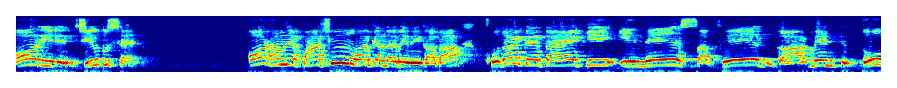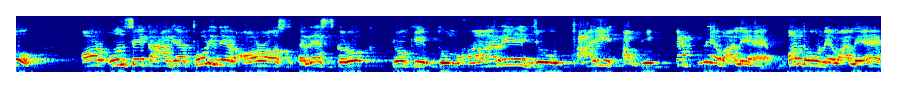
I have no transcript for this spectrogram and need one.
और ये जीवस है और हमने पांचवी मुहर के अंदर में देखा था, खुदा कहता है कि इन्हें सफ़ेद गारमेंट दो और उनसे कहा गया, थोड़ी देर और रेस्ट करो, क्योंकि तुम्हारे जो भाई अभी कटने वाले हैं, बंद होने वाले हैं,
